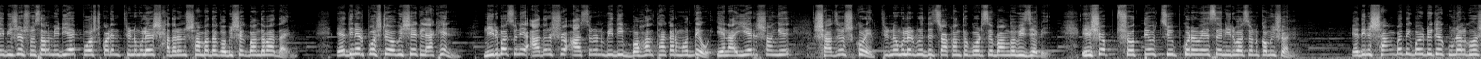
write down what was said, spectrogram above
এই বিষয়ে সোশ্যাল মিডিয়ায় পোস্ট করেন তৃণমূলের সাধারণ সম্পাদক অভিষেক বন্দ্যোপাধ্যায়। এদিনের পোস্টে অভিষেক লেখেন নির্বাচনী আদর্শ আচরণবিধি বহাল থাকার মধ্যেও এনআইএর সঙ্গে সাজস করে তৃণমূলের বিরুদ্ধে চক্রান্ত করছে বঙ্গ বিজেপি। এসব সত্ত্বেও চুপ করে রয়েছে নির্বাচন কমিশন। এদিন সাংবাদিক বৈঠকে কুণাল ঘোষ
